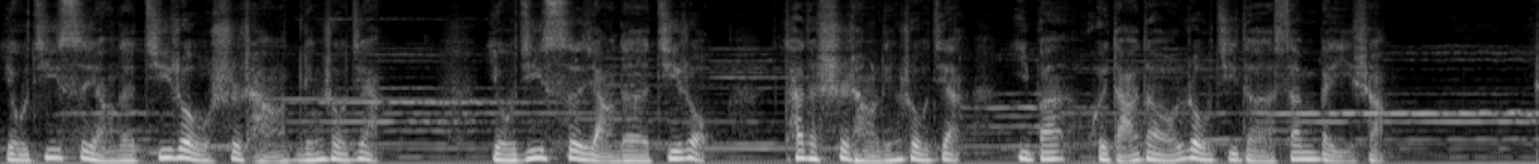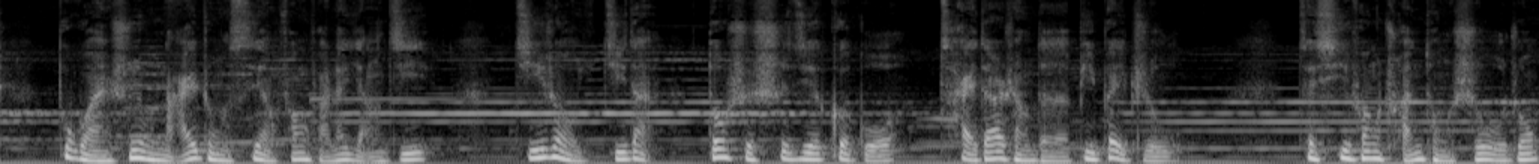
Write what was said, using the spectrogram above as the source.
有机饲养的鸡肉市场零售价，有机饲养的鸡肉。它的市场零售价一般会达到肉鸡的三倍以上。不管是用哪一种饲养方法来养鸡，鸡肉与鸡蛋都是世界各国菜单上的必备之物。在西方传统食物中，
